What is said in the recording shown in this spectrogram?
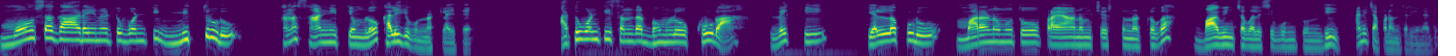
మోసగాడైనటువంటి మిత్రుడు తన సాన్నిధ్యంలో కలిగి ఉన్నట్లయితే. అటువంటి సందర్భంలో కూడా వ్యక్తి ఎల్లప్పుడూ మరణముతో ప్రయాణం చేస్తున్నట్లుగా భావించవలసి ఉంటుంది అని చెప్పడం జరిగినది.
